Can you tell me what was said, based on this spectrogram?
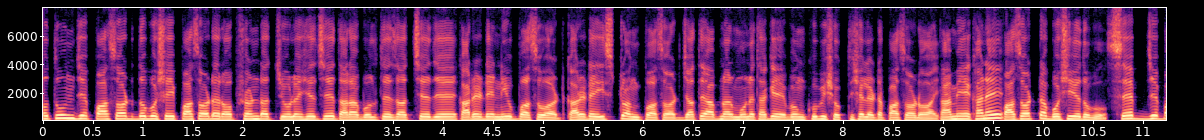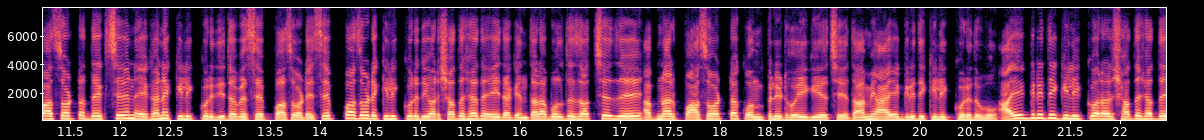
নতুন যে পাসওয়ার্ড দেবো, সেই পাসওয়ার্ডের অপশনটা চলে এসেছে। তারা বলতে চাচ্ছে যে current a new password current a strong password যাতে আপনার মনে থাকে এবং খুবই শক্তিশালী একটা পাসওয়ার্ড হয়। আমি এখানে পাসওয়ার্ডটা বসিয়ে দেবো। সেভ যে পাসওয়ার্ডটা দেখছেন, এখানে ক্লিক করে দিতে হবে সেভ পাসওয়ার্ডে সেভ পাসওয়ার্ডে ক্লিক করে দেওয়ার সাথে সাথে, এই দেখেন, তারা বলতে চাচ্ছে যে, আপনার পাসওয়ার্ডটা কমপ্লিট হয়ে গিয়েছে, তা আমি আই এগ্রিতে ক্লিক করে দেবো। আই এগ্রিতে ক্লিক করার সাথে সাথে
